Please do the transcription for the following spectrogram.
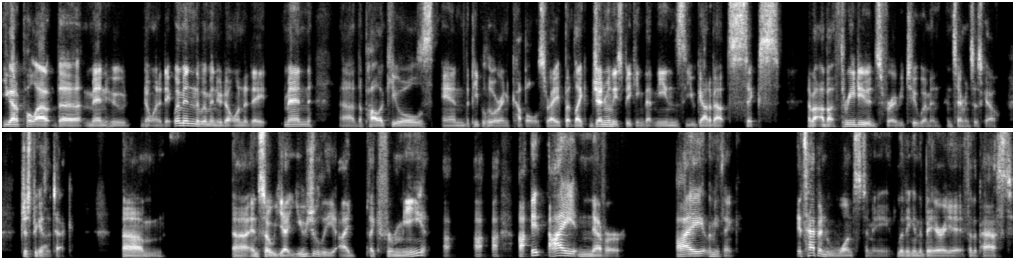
you got to pull out the men who don't want to date women, the women who don't want to date men, uh, the polycules, and the people who are in couples, right? But like generally speaking, that means you got about six, about about three dudes for every two women in San Francisco, just because yeah. of tech um uh and so yeah usually i like for me I, I, I it i never i let me think it's happened once to me living in the bay area for the past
